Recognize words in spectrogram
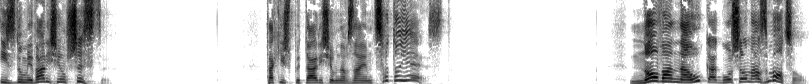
I zdumiewali się wszyscy. Tak iż pytali się nawzajem, co to jest? Nowa nauka głoszona z mocą.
